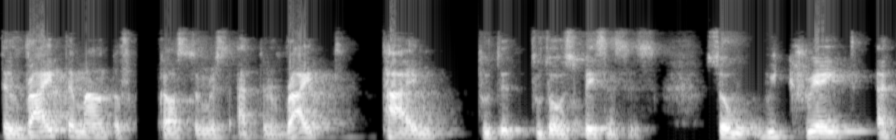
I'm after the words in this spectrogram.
the right amount of customers at the right time to the to those businesses. So we create a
